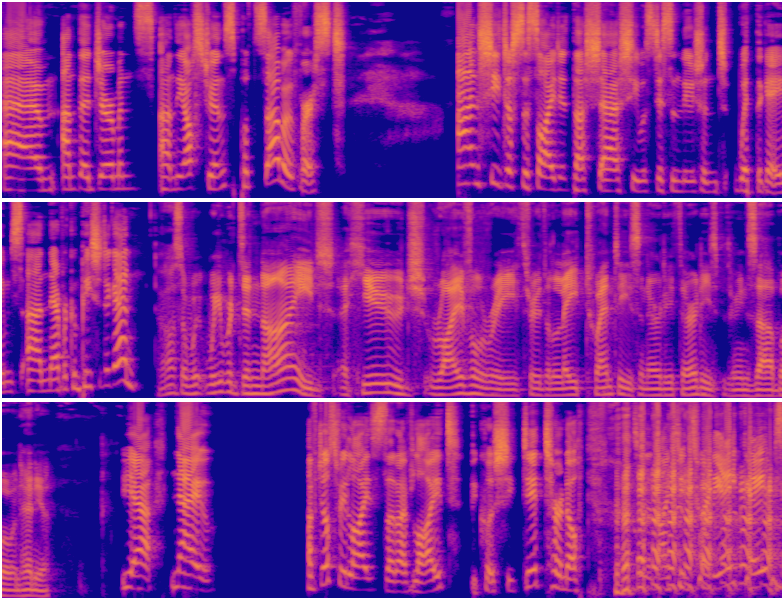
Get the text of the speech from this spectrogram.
um, and the Germans and the Austrians put Szabo first. And she just decided that uh, she was disillusioned with the games and never competed again. Oh, so we, we were denied a huge rivalry through the late 20s and early 30s between Szabo and Henie. Yeah. Now, I've just realised that I've lied because she did turn up to the 1928 games,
